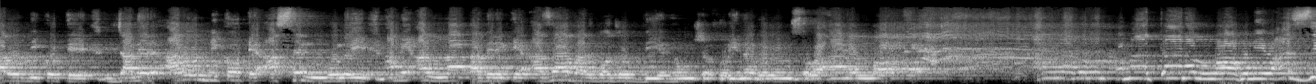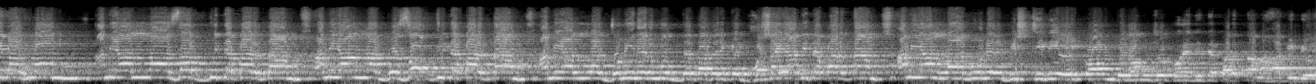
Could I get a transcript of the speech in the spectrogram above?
আরও নিকটে আরও নিকটে আছেন আমি আল্লাহ তাদেরকে আযাব আর গজব দিয়ে ধ্বংস করি না বলুন আল্লাহ আমি আল্লাহ আযাব দিতে পারতাম, আমি আল্লাহ গজব দিতে পারতাম, আমি আল্লাহ জমিনের মধ্যে তাদেরকে ধসাইয়া দিতে পারতাম, আমি আল্লাহ আগুনের বৃষ্টি দিয়ে এই কমকে ধ্বংস করে দিতে পারতাম হাবিবে।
